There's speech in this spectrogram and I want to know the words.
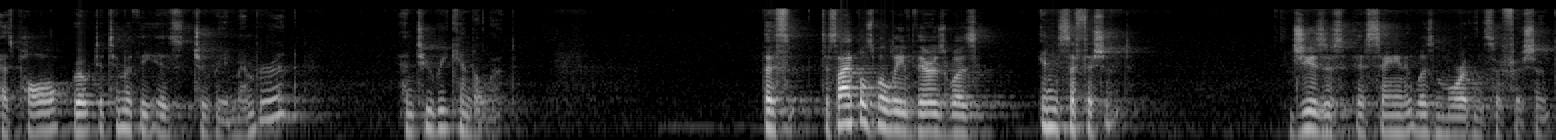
as Paul wrote to Timothy, is to remember it and to rekindle it. The disciples believed theirs was insufficient. Jesus is saying it was more than sufficient.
